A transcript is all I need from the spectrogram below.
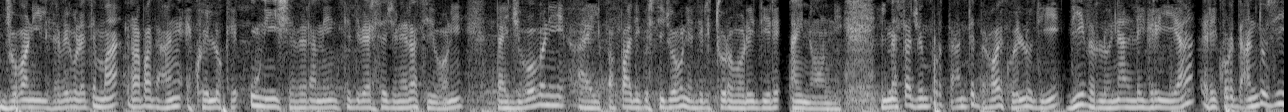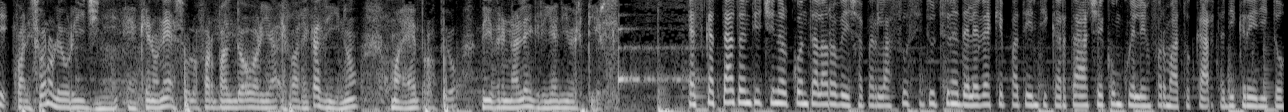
giovanili, tra virgolette, ma Ramadan è quello che unisce veramente diverse generazioni, dai giovani ai papà di questi giovani, addirittura vorrei dire ai nonni. Il messaggio importante però è quello di viverlo in allegria, ricordandosi quali sono le origini, e che non è solo far baldoria e fare casino, ma è proprio vivere in allegria e divertirsi. È scattato in Ticino il conto alla rovescia per la sostituzione delle vecchie patenti cartacee con quelle in formato carta di credito.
